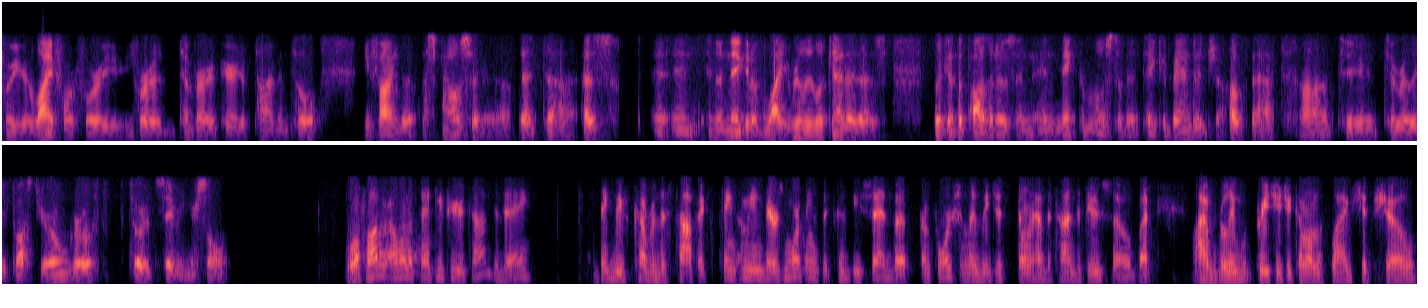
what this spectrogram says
for your life or for for a temporary period of time until you find a, spouse uh, that uh, as in, in a negative light. Really look at it as look at the positives and, and make the most of it. Take advantage of that uh, to to really foster your own growth towards saving your soul. Well, Father, I want to thank you for your time today. I think we've covered this topic. I, think, I mean, there's more things that could be said, but unfortunately, we just don't have the time to do so. But I really appreciate you coming on the flagship show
